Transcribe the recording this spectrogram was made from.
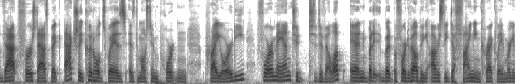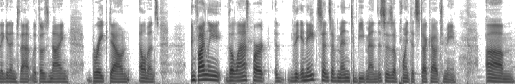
that first aspect actually could hold sway as as the most important priority for a man to to develop. And but it, but before developing, obviously defining correctly, and we're going to get into that with those nine breakdown elements. And finally, the last part, the innate sense of men to be men. This is a point that stuck out to me. Um,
